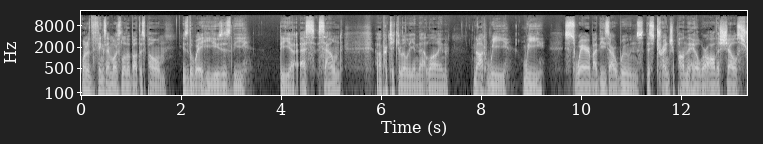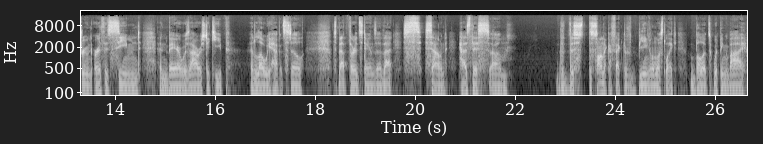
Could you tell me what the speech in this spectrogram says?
One of the things I most love about this poem is the way he uses the the uh, S sound, uh, particularly in that line. Not we, we swear by these our wounds, this trench upon the hill where all the shell strewn earth is seamed and bare was ours to keep, and lo, we have it still. So that third stanza, that S sound has this, um, the, this, the sonic effect of being almost like bullets whipping by.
